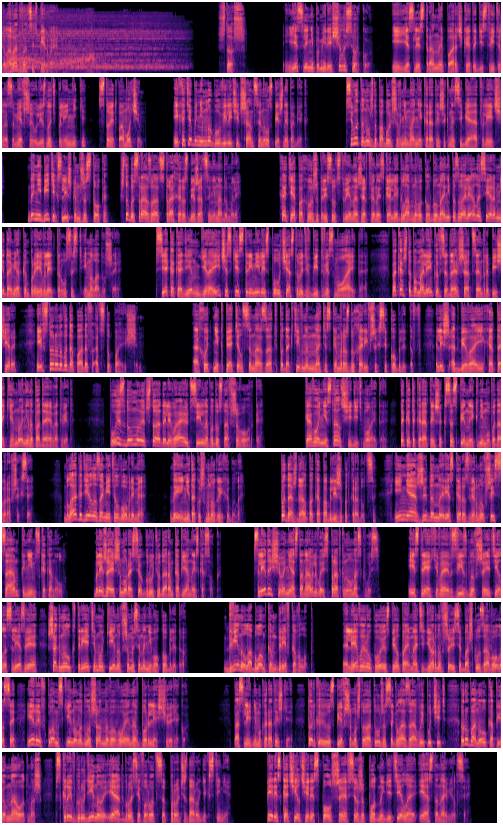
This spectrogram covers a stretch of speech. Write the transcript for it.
Глава 21. Что ж, если не померещилась орку, и если странная парочка — это действительно сумевшие улизнуть пленники, стоит помочь им и хотя бы немного увеличить шансы на успешный побег. Всего-то нужно побольше внимания коротышек на себя отвлечь, да не бить их слишком жестоко, чтобы сразу от страха разбежаться не надумали. Хотя, похоже, присутствие на жертвенной скале главного колдуна не позволяло серым недомеркам проявлять трусость и малодушие. Все как один героически стремились поучаствовать в битве с Муайта, пока что помаленьку все дальше от центра пещеры и в сторону водопадов отступающим. Охотник пятился назад под активным натиском раздухарившихся коблетов, лишь отбивая их атаки, но не нападая в ответ. Пусть думают, что одолевают сильно подуставшего орка. Кого не стал щадить Муайта, так это коротышек со спины к нему подобравшихся. Благо дело заметил вовремя, да и не так уж много их и было. Подождал, пока поближе подкрадутся, и, неожиданно резко развернувшись, сам к ним скаканул. Ближайшему рассек грудь ударом копья наискосок. Следующего, не останавливаясь, проткнул насквозь. И, стряхивая взвизгнувшее тело с лезвия, шагнул к третьему, кинувшемуся на него коблету двинул обломком древка в лоб. Левой рукой успел поймать дернувшуюся башку за волосы и рывком скинул оглушенного воина в бурлящую реку. Последнему коротышке, только и успевшему что от ужаса глаза выпучить, рубанул копьем наотмашь, вскрыв грудину и отбросив уродца прочь с дороги к стене. Перескочил через полшее все же под ноги тело и остановился.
